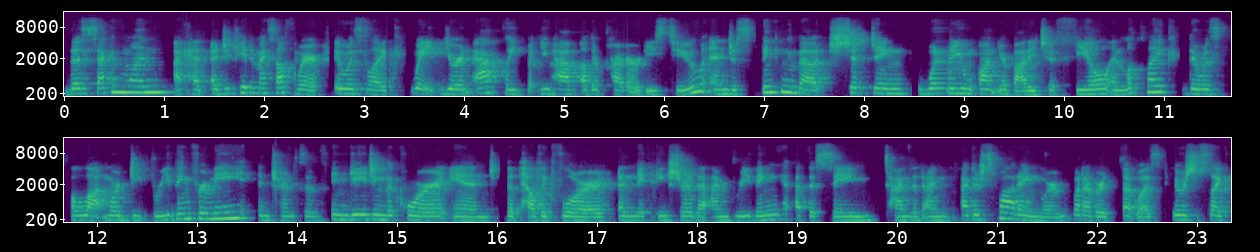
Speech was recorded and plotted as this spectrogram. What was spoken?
The second one, I had educated myself where it was like, wait, you're an athlete, but you have other priorities too. And just thinking about shifting what do you want your body to feel and look like, there was a lot more deep breathing for me in terms of engaging the core and the pelvic floor and making sure that I'm breathing at the same time that I'm either squatting or whatever that was. It was just like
